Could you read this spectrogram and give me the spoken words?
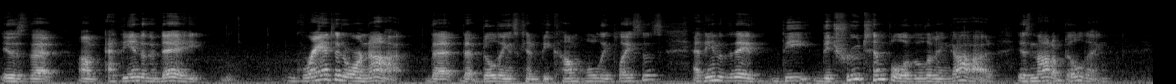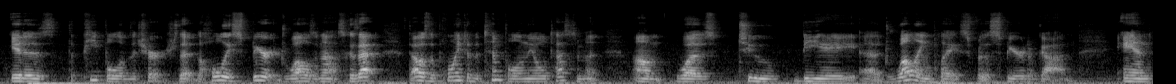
is that um, at the end of the day, granted or not that, that buildings can become holy places, at the end of the day, the the true temple of the living God is not a building. It is the people of the church. That the Holy Spirit dwells in us, because that that was the point of the temple in the Old Testament um, was to be a, a dwelling place for the Spirit of God, and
